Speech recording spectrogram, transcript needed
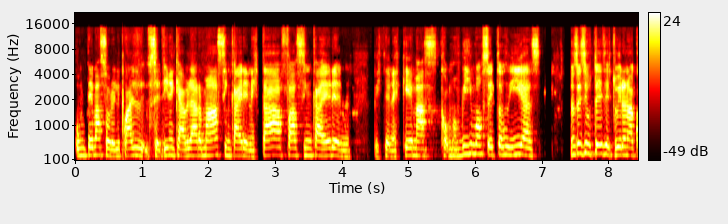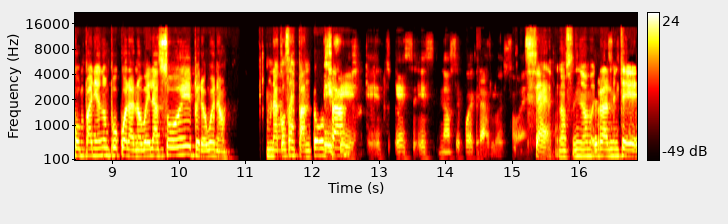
un tema sobre el cual se tiene que hablar más, sin caer en estafas, sin caer en, ¿viste? en esquemas como vimos estos días. No sé si ustedes estuvieron acompañando un poco la novela Zoe, pero bueno, una cosa espantosa. es, no se puede creerlo eso. ¿eh? Sí, no, realmente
